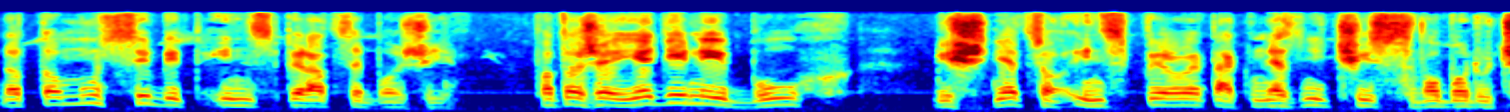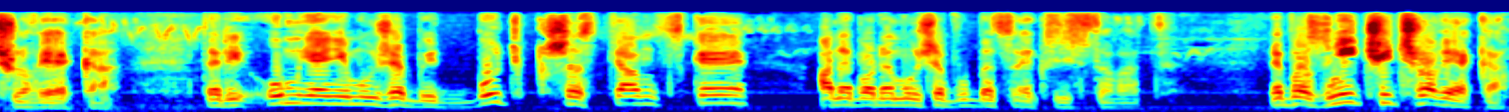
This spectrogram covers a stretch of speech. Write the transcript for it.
no to musí být inspirace Boží. Protože jediný Bůh, když něco inspiruje, tak nezničí svobodu člověka. Tedy umění může být buď křesťanské, anebo nemůže vůbec existovat. Nebo zničí člověka.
